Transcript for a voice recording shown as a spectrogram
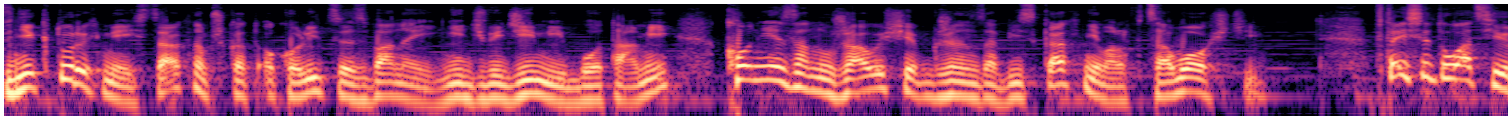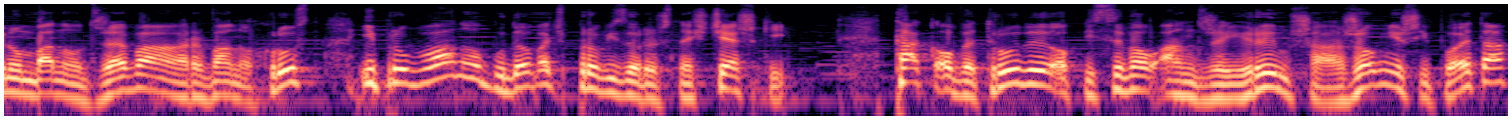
W niektórych miejscach, np. okolicy zwanej niedźwiedzimi błotami, konie zanurzały się w grzęzawiskach niemal w całości. W tej sytuacji rąbano drzewa, rwano chrust i próbowano budować prowizoryczne ścieżki. Tak owe trudy opisywał Andrzej Rymsza, żołnierz i poeta,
